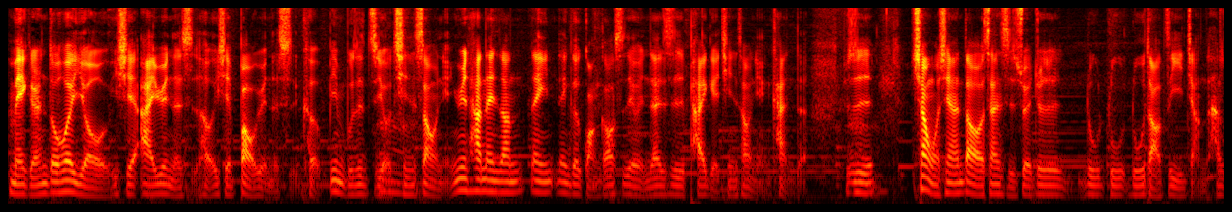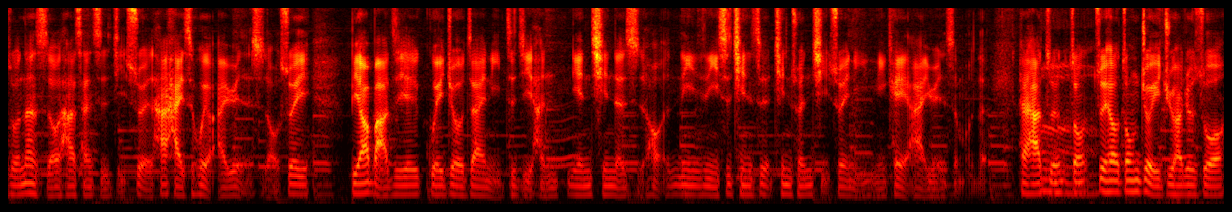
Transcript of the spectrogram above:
每个人都会有一些哀怨的时候，一些抱怨的时刻，并不是只有青少年，因为他那张那那个广告是有人在是拍给青少年看的，就是像我现在到了三十岁，就是卢卢卢导自己讲的，他说那时候他三十几岁，他还是会有哀怨的时候，所以。不要把这些归咎在你自己很年轻的时候，你你是青是青春期，所以你你可以哀怨什么的。还有他最终最后终究一句话就是说，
